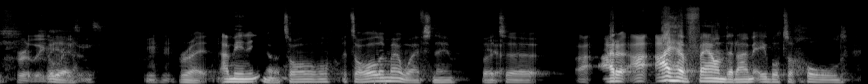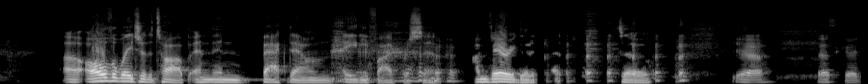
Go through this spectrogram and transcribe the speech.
for legal Yeah. reasons. hmm Right. I mean, you know, it's all it's all in my wife's name, but uh, I, I, I I have found that I'm able to hold uh, all the way to the top and then back down 85 percent. I'm very good at that. So, yeah, that's good.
